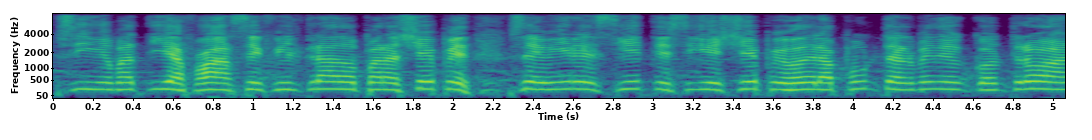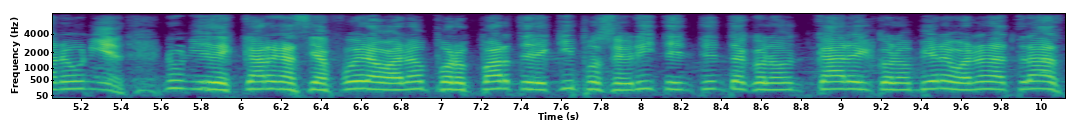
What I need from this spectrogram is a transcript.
Sigue Matías, fase filtrado para Yepes. Se viene el 7, sigue Yepes o de la punta al medio encontró a Núñez. Núñez descarga hacia afuera, balón por parte del equipo Sebrita. Intenta colocar el colombiano, balón atrás.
